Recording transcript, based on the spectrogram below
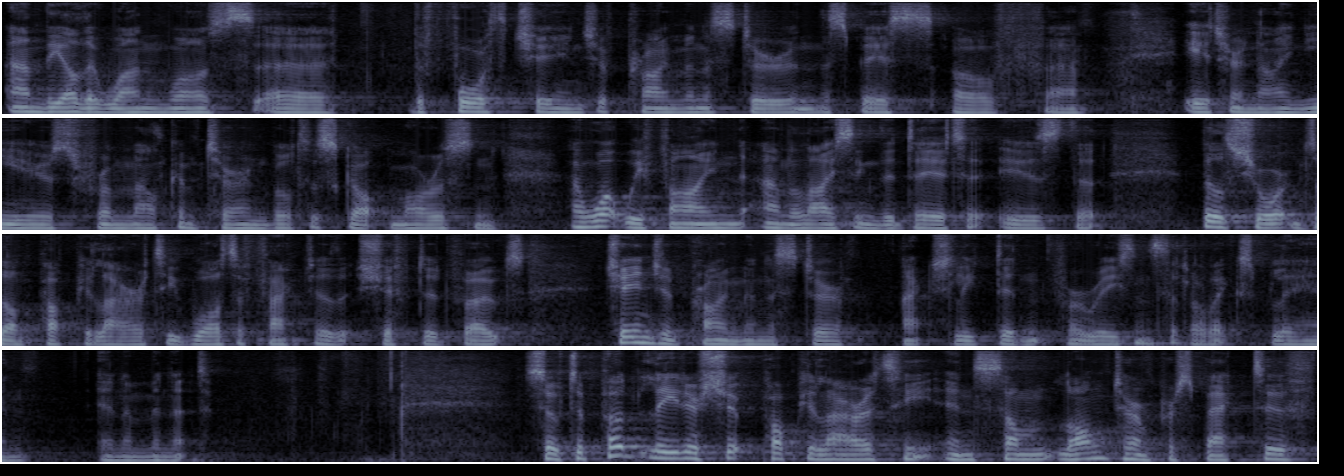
and the other one was uh, the fourth change of Prime Minister in the space of uh, eight or nine years from Malcolm Turnbull to Scott Morrison. And what we find analysing the data is that Bill Shorten's unpopularity was a factor that shifted votes. Change in Prime Minister actually didn't for reasons that I'll explain in a minute. So to put leadership popularity in some long-term perspective,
